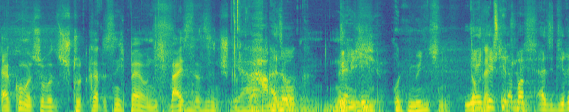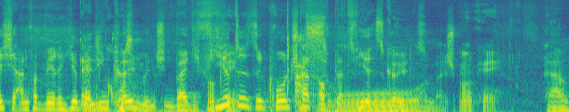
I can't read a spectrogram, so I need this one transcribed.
Ja, guck mal, schon, Stuttgart ist nicht bei und ich weiß, dass es in Stuttgart Ja, also- Hamburg, Nee, Berlin und München. Nee, hier steht aber, also die richtige Antwort wäre hier Ja, Berlin. Köln, München, weil die vierte Okay. Synchronstadt Ach auf Platz 4 ist so. Köln zum Beispiel. Okay. Ja.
